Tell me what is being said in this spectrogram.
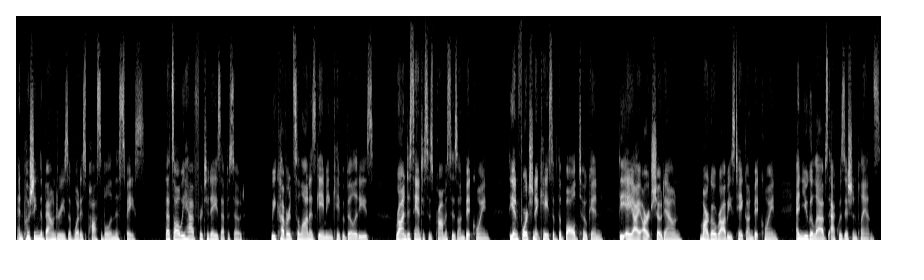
and pushing the boundaries of what is possible in this space. That's all we have for today's episode. We covered Solana's gaming capabilities, Ron DeSantis' promises on Bitcoin, the unfortunate case of the bald token, the AI art showdown, Margot Robbie's take on Bitcoin, and Yuga Labs acquisition plans.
